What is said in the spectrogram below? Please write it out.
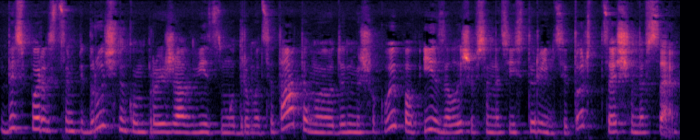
Десь поряд з цим підручником проїжджав віз з мудрими цитатами, один мішок випав і залишився на цій сторінці. Тож це ще не все.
